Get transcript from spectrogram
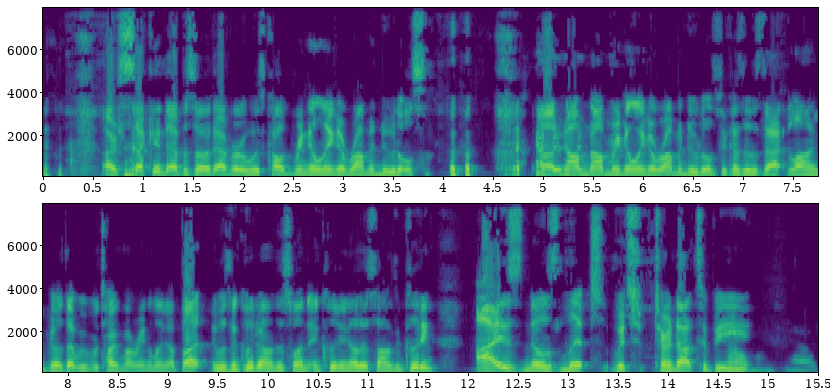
our second episode ever was called Ring a Linga Ramen Noodles. uh, nom nom ringalinga ramen noodles because it was that long ago that we were talking about ringalinga. But it was included on this one, including other songs, including Eyes, Nose, Lips, which turned out to be Oh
